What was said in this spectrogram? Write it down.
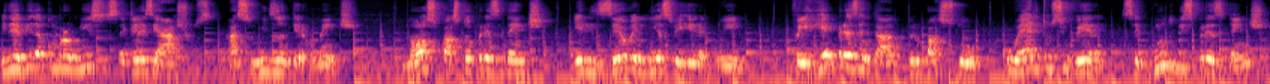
E devido a compromissos eclesiásticos assumidos anteriormente, nosso pastor-presidente, Eliseu Elias Ferreira Coelho, foi representado pelo pastor Wellington Silveira, segundo vice-presidente,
